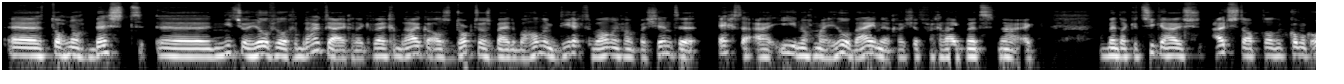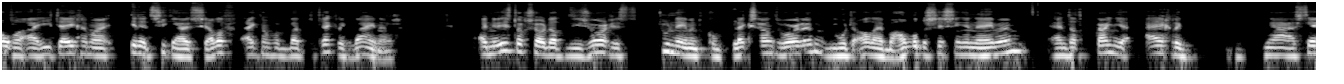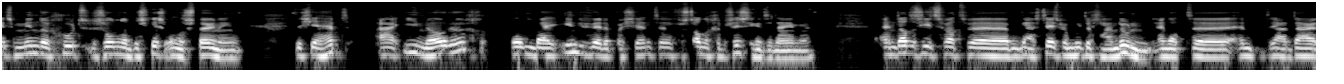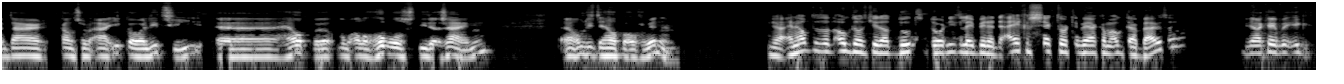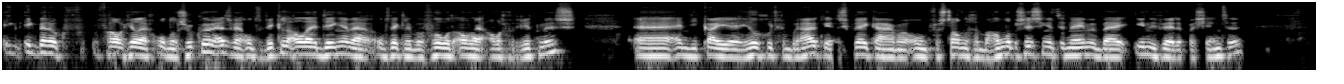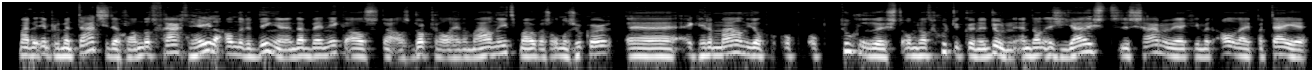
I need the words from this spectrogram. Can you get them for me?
uh, toch nog best uh, niet zo heel veel gebruikt eigenlijk. Wij gebruiken als dokters bij de behandeling, directe behandeling van patiënten, echte AI nog maar heel weinig. Als je het vergelijkt met, nou, het moment dat ik het ziekenhuis uitstap, dan kom ik overal AI tegen, maar in het ziekenhuis zelf eigenlijk nog betrekkelijk weinig. En nu is het toch zo dat die zorg is toenemend complex aan het worden. We moeten allerlei behandelbeslissingen nemen. En dat kan je eigenlijk ja, steeds minder goed zonder beslisondersteuning. Dus je hebt AI nodig om bij individuele patiënten verstandige beslissingen te nemen. En dat is iets wat we ja, steeds meer moeten gaan doen. En, dat, uh, en ja, daar, daar kan zo'n AI-coalitie uh, helpen om alle hobbels die er zijn, uh, om die te helpen overwinnen. Ja, en helpt het dan ook dat je dat doet door niet alleen binnen de eigen sector te werken, maar ook daarbuiten? Ja, kijk, ik, ik, ik ben ook vooral heel erg onderzoeker. Hè. Dus wij ontwikkelen allerlei dingen. Wij ontwikkelen bijvoorbeeld allerlei algoritmes. Uh, en die kan je heel goed gebruiken in de spreekkamer om verstandige behandelbeslissingen te nemen bij individuele patiënten. Maar de implementatie daarvan, dat vraagt hele andere dingen. En daar ben ik als, nou, als dokter al helemaal niet, maar ook als onderzoeker, uh, ik helemaal niet op, op, op toegerust om dat goed te kunnen doen. En dan is juist de samenwerking met allerlei partijen,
